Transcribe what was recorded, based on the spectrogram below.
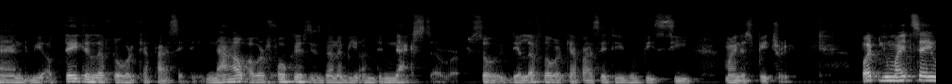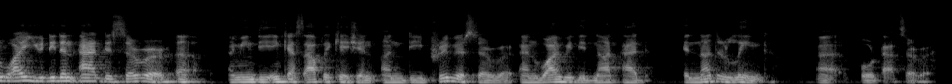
and we update the leftover capacity. Now our focus is gonna be on the next server. So the leftover capacity will be C minus P3. But you might say why you didn't add the server, uh, I mean the incast application on the previous server and why we did not add another link uh, for that server.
